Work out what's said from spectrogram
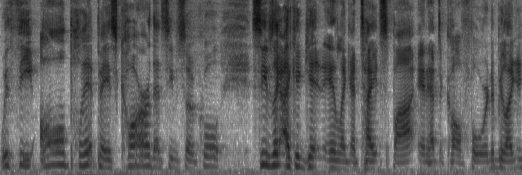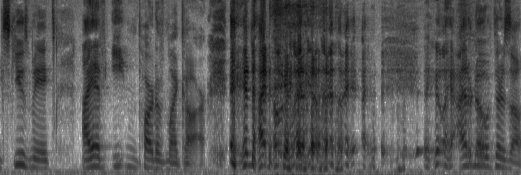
With the all plant based car. That seems so cool. Seems like I could get in like a tight spot and have to call Ford to be like, "Excuse me, I have eaten part of my car, and I don't like, like, I don't know if there's a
